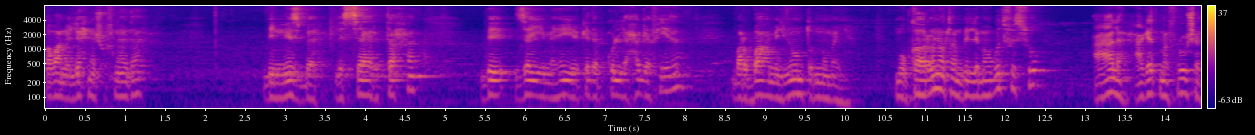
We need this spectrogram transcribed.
طبعا اللي إحنا شفناه ده بالنسبة للسعر بتاعها زي ما هي كده بكل حاجة فيها بأربعة مليون تمنمية. مقارنة باللي موجود في السوق على حاجات مفروشة.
